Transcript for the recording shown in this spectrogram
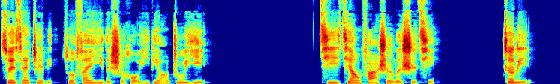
所以在这里做翻译的时候一定要注意即将发生的事情。这里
